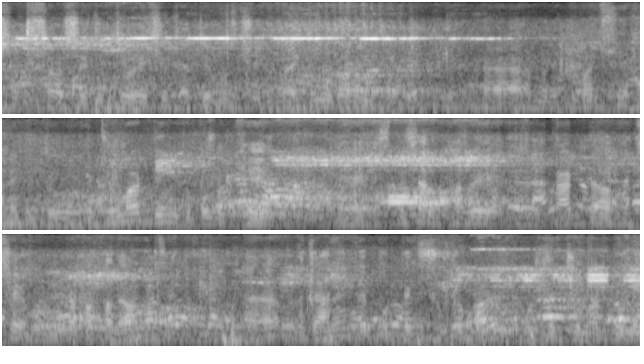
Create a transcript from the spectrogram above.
সরাসরি যুক্ত হয়েছি জাতীয় মসজিদ বাইতুল মোকাররম থেকে আমরা দেখতে পাচ্ছি এখানে কিন্তু জুমার দিন উপলক্ষে স্পেশালভাবে গার্ড দেওয়া হচ্ছে এবং নিরাপত্তা দেওয়া আহ, আপনারা জানেন যে প্রত্যেক শুক্রবারে প্রত্যেক জুমার দিনে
